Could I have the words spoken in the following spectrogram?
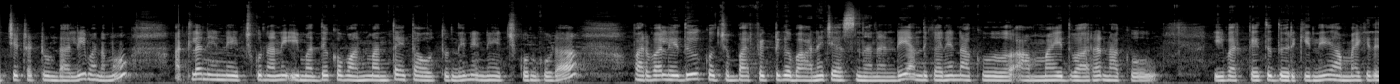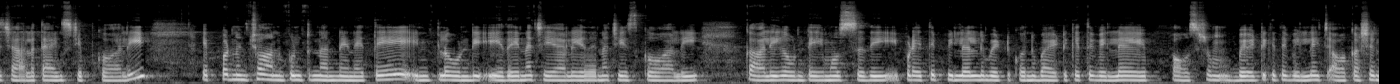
ఇచ్చేటట్టు ఉండాలి మనము. అట్లా నేను నేర్చుకున్నాను. ఈ మధ్య ఒక వన్ మంత్ అయితే అవుతుంది నేను నేర్చుకుని కూడా. పర్వాలేదు కొంచెం పర్ఫెక్ట్గా బాగానే చేస్తున్నానండి. అందుకని నాకు ఆ అమ్మాయి ద్వారా నాకు ఈ వర్క్ అయితే దొరికింది. ఆ అమ్మాయికి అయితే చాలా థ్యాంక్స్ చెప్పుకోవాలి. ఎప్పటి నుంచో అనుకుంటున్నాను నేనైతే ఇంట్లో ఉండి ఏదైనా చేయాలి ఏదైనా చేసుకోవాలి. ఖాళీగా ఉంటే ఏమొస్తుంది? ఇప్పుడైతే పిల్లల్ని పెట్టుకొని బయటకైతే వెళ్ళే అవసరం బయటకైతే వెళ్ళే అవకాశం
